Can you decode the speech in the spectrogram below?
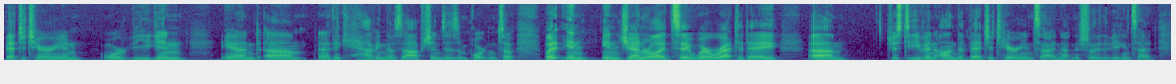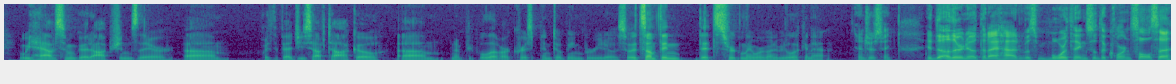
vegetarian or vegan. And, um, and I think having those options is important. So, but in, in general, I'd say where we're at today, um, just even on the vegetarian side, not necessarily the vegan side, we have some good options there um, with the veggie soft taco. Um, you know, people love our crisp pinto bean burrito, so it's something that certainly we're going to be looking at. Interesting. The other note that I had was more things with the corn salsa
